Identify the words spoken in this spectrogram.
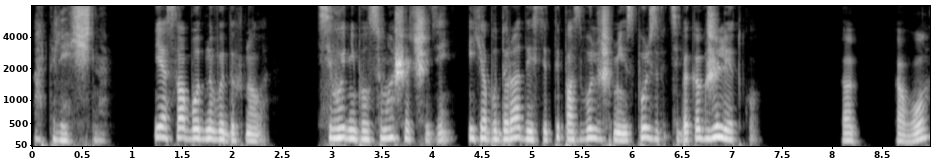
«Отлично». Я свободно выдохнула. «Сегодня был сумасшедший день, и я буду рада, если ты позволишь мне использовать тебя как жилетку». «Как кого?»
